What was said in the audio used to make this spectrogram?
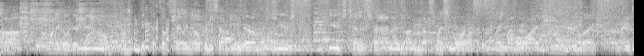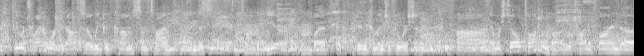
Uh, I want to go there now because Australian Open is happening there. I'm a huge, huge tennis fan. I, I, that's my sport. I've been playing my whole life. But um, we were trying to work it out so we could come sometime in this time of year, but it didn't come into fruition. Um, and we're still talking about it. We're trying to find, uh,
